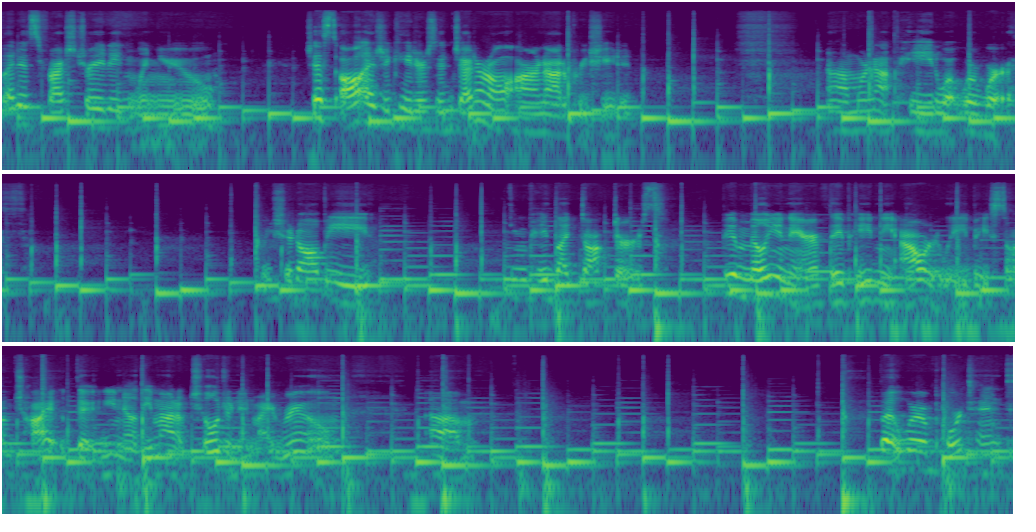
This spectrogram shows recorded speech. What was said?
But it's frustrating when you, just all educators in general, are not appreciated. Um, we're not paid what we're worth. We should all be like doctors. Be a millionaire if they paid me hourly based on child the you know the amount of children in my room. Um, but we're important.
